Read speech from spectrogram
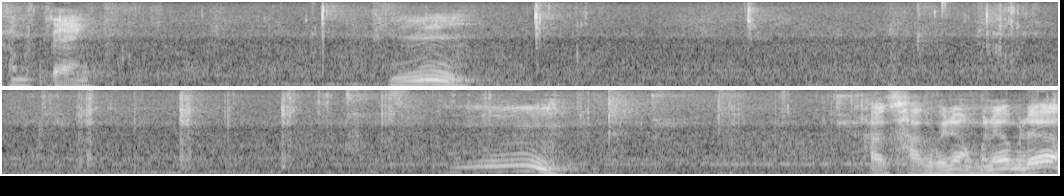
ทำแตงอืมอืม คักๆพี่น้องมาเด้อมาเด้อ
